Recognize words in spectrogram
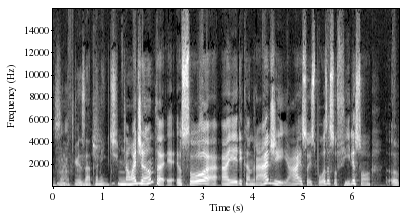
Exatamente. Exatamente. Não adianta. É, Eu sou a, a Erika Andrade, ah, eu sou esposa, sou filha, sou. ah,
